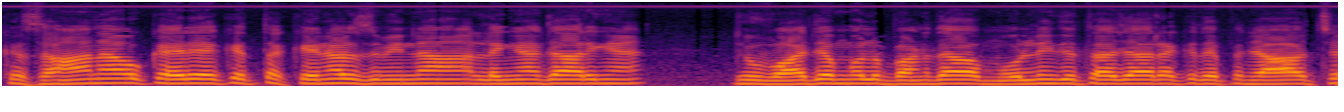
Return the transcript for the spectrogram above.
ਕਿਸਾਨ ਆ ਉਹ ਕਹਿ ਰਿਹਾ ਕਿ ਧੱਕੇ ਨਾਲ ਜ਼ਮੀਨਾਂ ਲਈਆਂ ਜਾ ਰਹੀਆਂ। ਜੋ ਵਾਜਬ ਮੁੱਲ ਬਣਦਾ ਉਹ ਮੁੱਲ ਨਹੀਂ ਦਿੱਤਾ ਜਾ ਰਿਹਾ। ਕਿਤੇ ਪੰਜਾਬ 'ਚ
